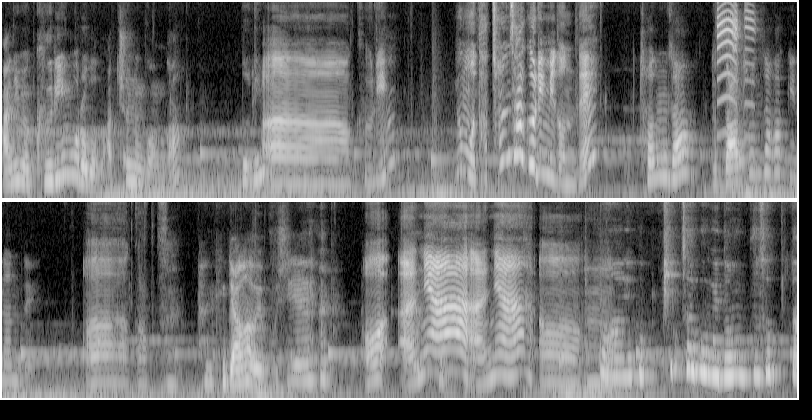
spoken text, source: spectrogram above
아니면 그림으로 뭐 맞추는 건가? 그림? 아 그림? 이거 뭐 다 천사 그림이던데? 천사? 나 천사 같긴 한데. 아 그렇군 양아 왜 무시해? 어 아니야 아니야 어 음. 아 이거 피 자국이 너무 무섭다.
